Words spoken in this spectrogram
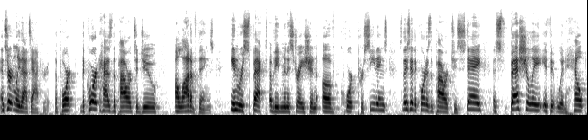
And certainly that's accurate. The, port, the court has the power to do a lot of things in respect of the administration of court proceedings. So they say the court has the power to stay, especially if it would help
